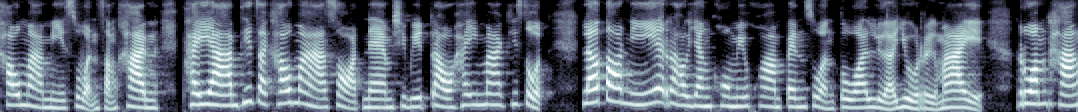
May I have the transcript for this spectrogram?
เข้ามามีส่วนสำคัญ พยายามที่จะเข้ามาสอดแนมชีวิตเราให้มากที่สุด แล้วตอนนี้เรายังคงมีความเป็นส่วนตัวเหลืออยู่หรือไม่ รวมทั้ง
